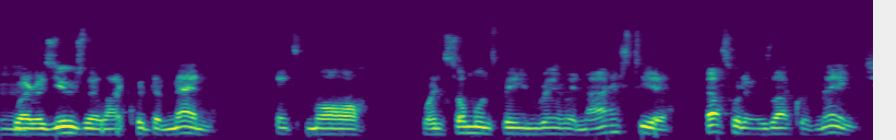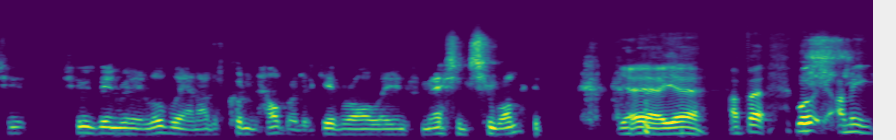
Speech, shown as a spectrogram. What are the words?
mm. whereas usually like with the men it's more when someone's being really nice to you that's what it was like with me she she was being really lovely and i just couldn't help but just give her all the information she wanted yeah, yeah. I bet. Well, I mean,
